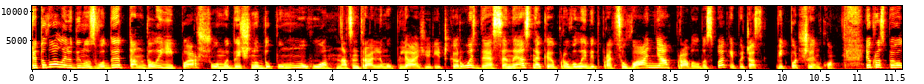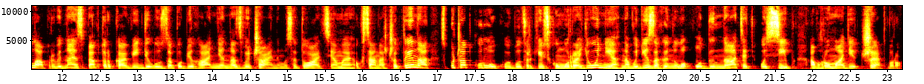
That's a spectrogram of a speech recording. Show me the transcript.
Рятували людину з води та надали їй першу медичну допомогу на центральному пляжі річки Рось, де СНСники провели відпрацювання правил безпеки під час відпочинку. Як розповіла провідна інспекторка відділу запобігання надзвичайними ситуаціями Оксана Щетина, з початку року у Білоцерківському районі на воді загинуло 11 осіб, а в громаді четверо.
